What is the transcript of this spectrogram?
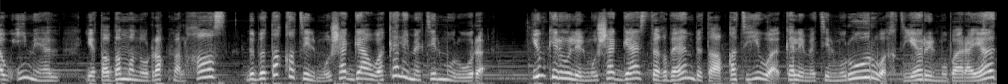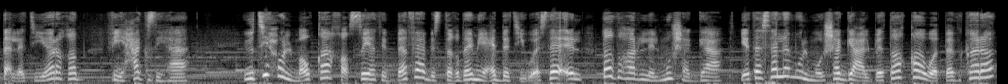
أو إيميل يتضمن الرقم الخاص ببطاقة المشجع وكلمة المرور. يمكن للمشجع استخدام بطاقته وكلمة المرور واختيار المباريات التي يرغب في حجزها. يتيح الموقع خاصية الدفع باستخدام عدة وسائل تظهر للمشجع. يتسلم المشجع البطاقة والتذكرة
